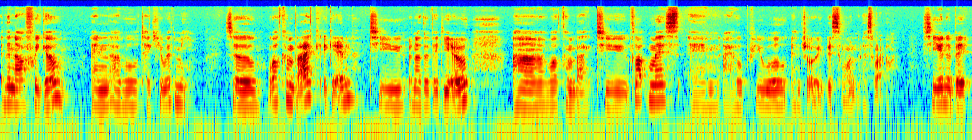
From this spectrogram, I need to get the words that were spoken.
and then off we go. And I will take you with me. So welcome back again to another video. Uh, welcome back to Vlogmas, and I hope you will enjoy this one as well. See you in a bit.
